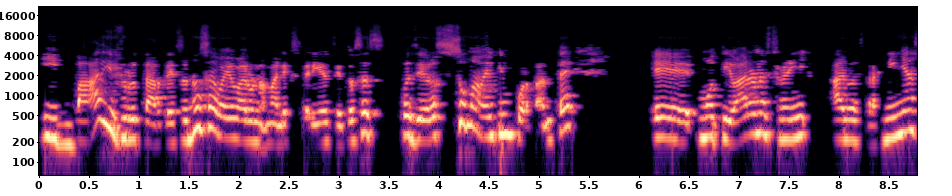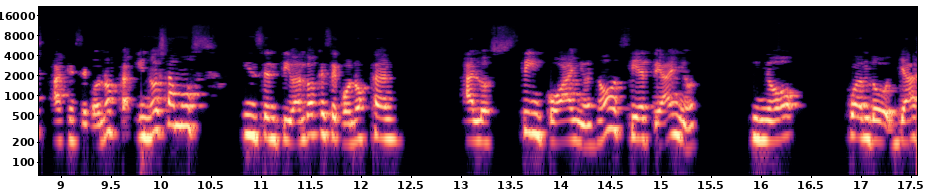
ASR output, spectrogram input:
y va a disfrutar de eso, no se va a llevar una mala experiencia. Entonces, pues yo creo sumamente importante eh, motivar a, nuestro, a nuestras niñas a que se conozcan. Y no estamos incentivando a que se conozcan a los cinco años, ¿no? Siete años, sino cuando ya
